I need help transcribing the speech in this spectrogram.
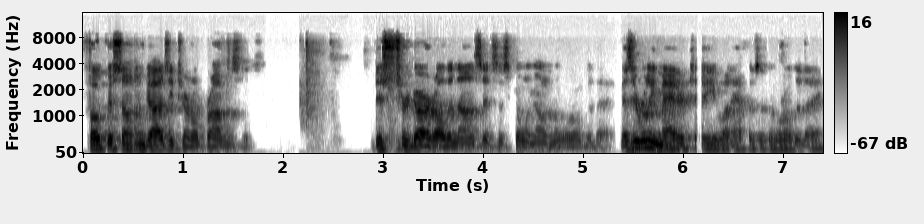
Focus on God's eternal promises. Disregard all the nonsense that's going on in the world today. Does it really matter to you what happens in the world today?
